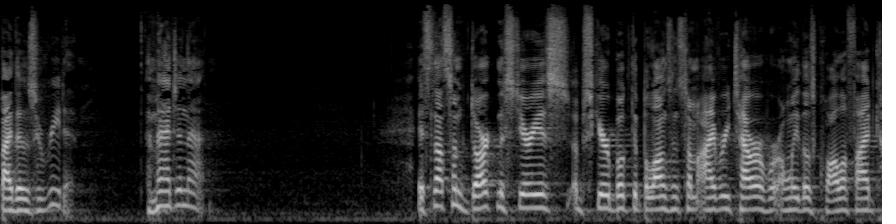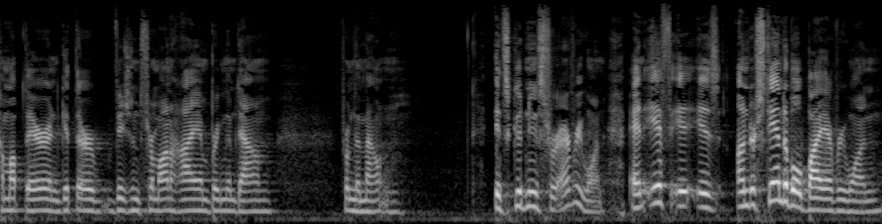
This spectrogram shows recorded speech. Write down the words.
by those who read it. Imagine that. It's not some dark, mysterious, obscure book that belongs in some ivory tower where only those qualified come up there and get their visions from on high and bring them down from the mountain. It's good news for everyone. And if it is understandable by everyone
